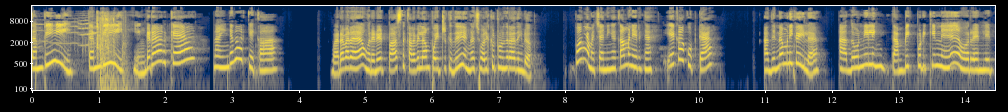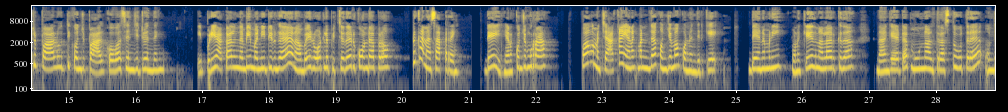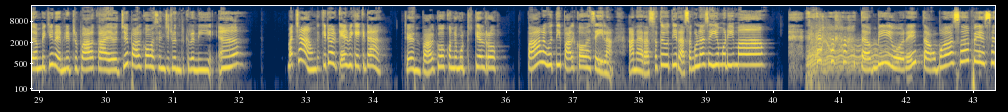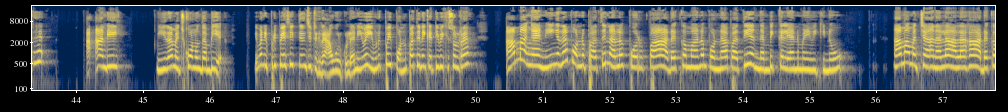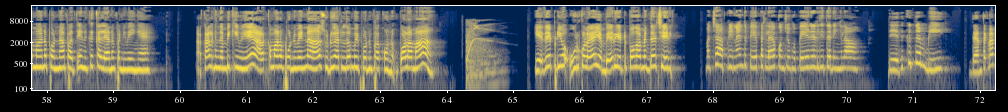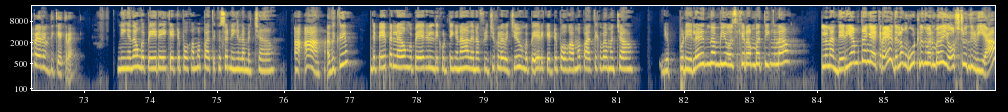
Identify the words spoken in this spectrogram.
தம்பி தம்பி எங்கடா இருக்க? நான் இங்க தான் இருக்கேக்கா. வர வர உங்க ரெண்டு பாசத்து கலவையெல்லாம் போயிட்டு இருக்குது எங்கேயாச்சும் வலிக்கு விட்டுருந்துடாதீங்க போங்க மச்சான் நீங்க காமனி இருங்க ஏக்கா கூப்பிட்டா? அது என்ன மணி கையில? அது ஒன்றும் இல்லைங்க. தம்பிக்கு பிடிக்குன்னு ஒரு ரெண்டு லிட்டர் பால் ஊற்றி கொஞ்சம் பால் கோவா செஞ்சுட்டு வந்தேங்க. இப்படி அக்காலும் தம்பி பண்ணிட்டு இருங்க. நான் போய் ரோட்ல பிச்சை தான் எடுக்கோண்டா அப்புறம். இருக்கா நான் சாப்பிட்றேன். டேய் எனக்கு கொஞ்சம் குறா போங்க மச்சான். அக்கா எனக்கு மட்டும்தான் தான் கொஞ்சமாக கொண்டு வந்திருக்கேன் தினமணி உனக்கே இது நல்லா இருக்குதா? நான் கேட்டால் மூணு நாள் ரசத்தை ஊத்துற. உன் தம்பிக்கு ரெண்டு லிட்டர் பால் காய வச்சு பால்கோவா செஞ்சுட்டு வந்துருக்குற நீ ஆ? மச்சான் உங்ககிட்ட ஒரு கேள்வி கேட்கட்டா சரி பால்கோவா கொஞ்சம் முட்டு கேள்றோம் பாலை ஊற்றி பால்கோவா செய்யலாம். ஆனால் ரசத்தை ஊற்றி ரசகுல்லா செய்ய முடியுமா? தம்பி ஒரே தமாசா பேசுற. ஆண்டி நீ தான் மெச்சுக்கோணும் தம்பியை. இவன் இப்படி பேசி தெரிஞ்சிட்டு இருக்கிறான். ஊருக்குள்ள நீ இவனுக்கு போய் பொண்ணு பார்த்து என்ன கட்டி வைக்க சொல்கிறேன் ஆமாங்க நீங்கள் தான் பொண்ணு பார்த்து நல்ல பொறுப்பா அடக்கமான பொண்ணாக பார்த்து என் தம்பி கல்யாணம் பண்ணி வைக்கணும். ஆமாம் மச்சா நல்லா அழகாக அடக்கமான பொண்ணாக பார்த்து எனக்கு கல்யாணம் பண்ணி வைங்க. அக்காளுக்கு நம்பிக்கையுமே அடக்கமான பொண்ணு வேணா சுடுகாட்டில் தான் போய் பொண்ணு பார்க்கணும். போலாமா? எது எப்படியோ ஊருக்குள்ளே என் பேர் கெட்டு போகாமல் தான் சரி. மச்சா அப்படின்னா இந்த பேப்பரில் கொஞ்சம் உங்கள் பேர் எழுதி தரீங்களா? இது எதுக்கு தம்பி? தண்டக்கெல்லாம் பேர் எழுதி கேட்குறேன் நீங்கள் தான் உங்கள் பேரே கெட்டு போகாமல் பார்த்துக்க சொன்னீங்களா மச்சா. ஆ ஆ அதுக்கு? இந்த பேப்பர்ல உங்க பேர் எழுதி கொடுத்தீங்கன்னா அதை நான் வச்சு உங்க பேர் கெட்டு போகாம பாத்துக்குவேன் மச்சான். எப்படிலாம் இந்த தம்பி யோசிக்கிறான் பாத்தீங்களா? இல்ல நான் தெரியாம தான் கேட்கறேன் இதெல்லாம் வீட்ல இருந்து வரும்போது யோசிச்சு வந்துருவியா?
